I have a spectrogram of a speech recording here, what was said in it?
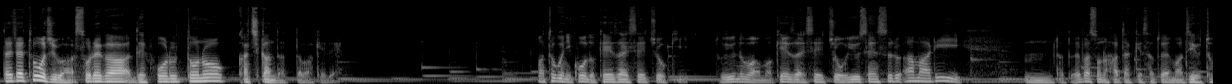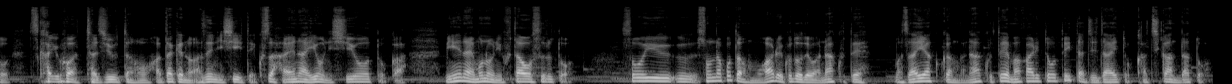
大体当時はそれがデフォルトの価値観だったわけで、まあ、特に高度経済成長期というのはまあ経済成長を優先するあまりうん、例えばその畑里山でいうと使い終わった絨毯を畑のあぜに敷いて草生えないようにしようとか見えないものに蓋をするとそういうそんなことはもう悪いことではなくて、まあ、罪悪感がなくてまかり通っていた時代と価値観だと。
